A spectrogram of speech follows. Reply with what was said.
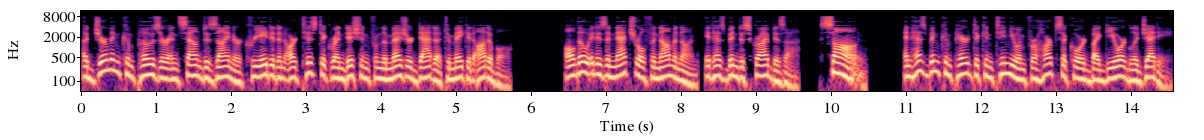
A German composer and sound designer created an artistic rendition from the measured data to make it audible. Although it is a natural phenomenon, it has been described as a «song» and has been compared to Continuum for harpsichord by Georg Ligeti.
